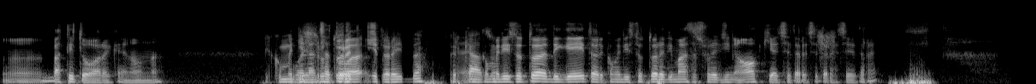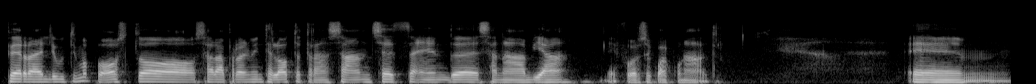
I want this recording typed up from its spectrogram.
eh, battitore, che non Come Come distruttore di Gatorade, per eh, caso? come distruttore di Gator, come distruttore di massa sulle ginocchia, eccetera, eccetera, eccetera. per l'ultimo posto sarà probabilmente lotta tra Sanchez e Sanabia e forse qualcun altro. Ehm,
